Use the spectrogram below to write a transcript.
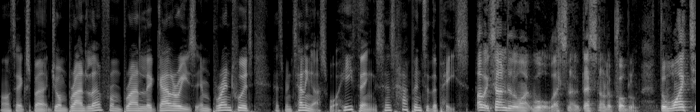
Art expert John Brandler from Brandler Galleries in Brentwood has been telling us what he thinks has happened to the piece. Oh, it's under the white wall. That's no, that's not a problem. The white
